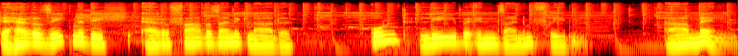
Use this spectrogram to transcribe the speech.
Der Herr segne dich, erfahre seine Gnade und lebe in seinem Frieden. Amen.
